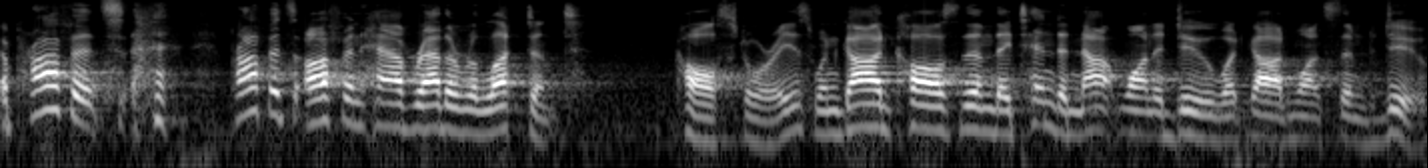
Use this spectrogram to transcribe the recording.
A prophets, prophets often have rather reluctant call stories. When God calls them, they tend to not want to do what God wants them to do.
